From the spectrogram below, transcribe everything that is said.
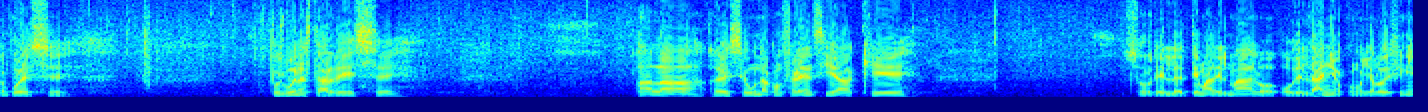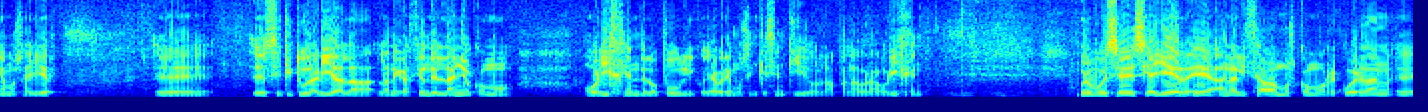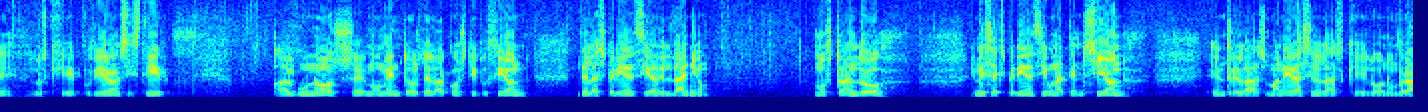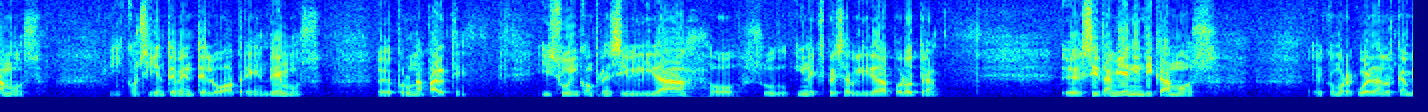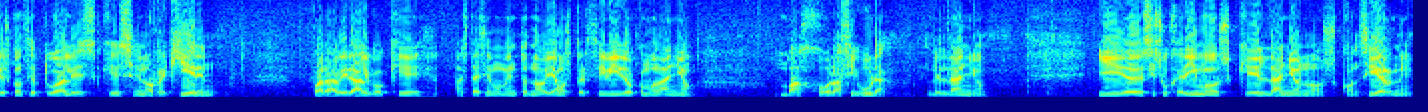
Bueno, pues, eh, pues buenas tardes eh, a la eh, segunda conferencia que sobre el tema del mal o, del daño, como ya lo definíamos ayer, se titularía la, la, negación del daño como origen de lo público. Ya veremos en qué sentido la palabra origen. Bueno, pues eh, si ayer eh, analizábamos, como recuerdan eh, los que pudieron asistir, algunos momentos de la constitución de la experiencia del daño, mostrando en esa experiencia una tensión entre las maneras en las que lo nombramos y consiguientemente lo aprehendemos, por una parte, y su incomprensibilidad o su inexpresabilidad por otra, si también indicamos eh, como recuerdan, los cambios conceptuales que se nos requieren para ver algo que hasta ese momento no habíamos percibido como daño bajo la figura del daño. Y eh, si sugerimos que el daño nos concierne,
